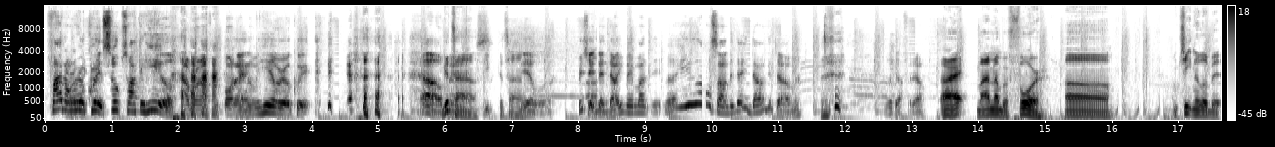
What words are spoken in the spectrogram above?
fight on real like quick, that. Soup, so I can heal. I run off the corner. Let me heal real quick. oh, Good man. times. You- Good times. Yeah, well, appreciate Uh, that, dog. You made my, well, you on something today, dog. Good job, man. Look out for that. All right, my number four. Uh, I'm cheating a little bit.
